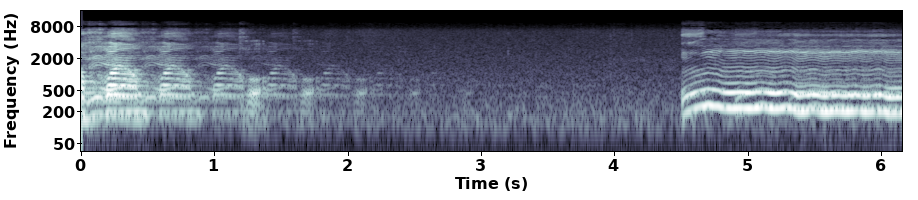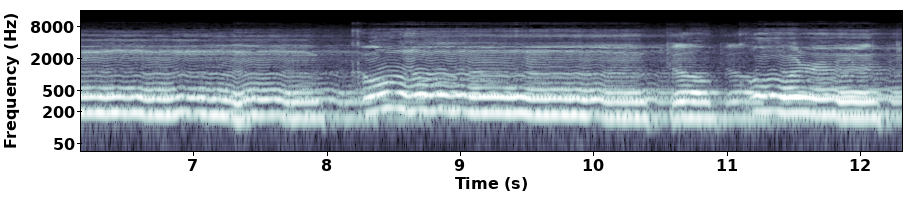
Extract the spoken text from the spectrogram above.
الخلق إن كنت قلت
